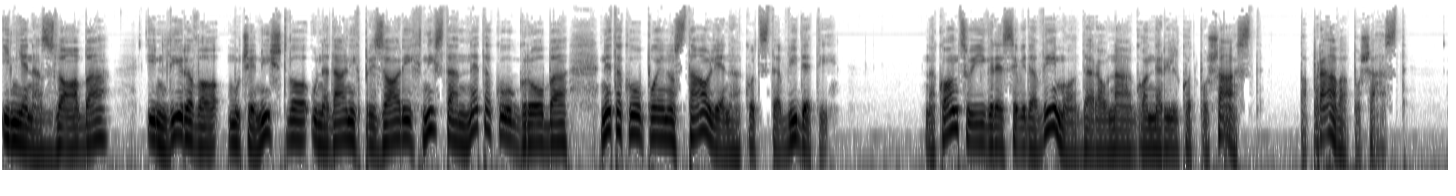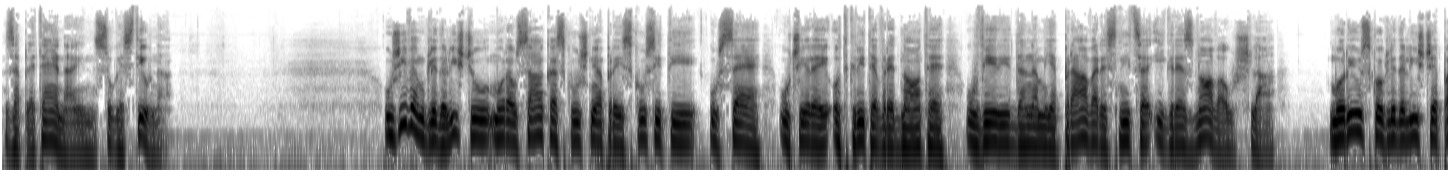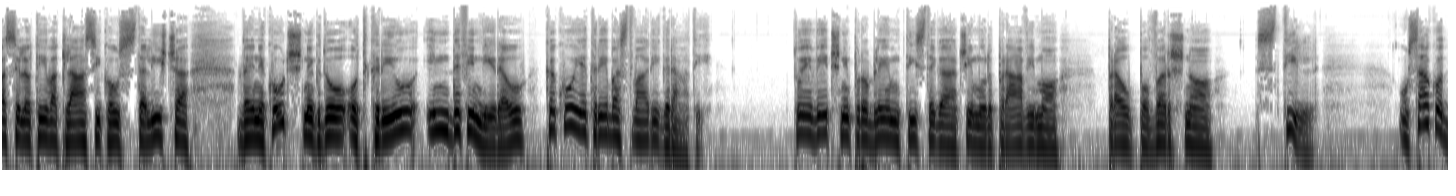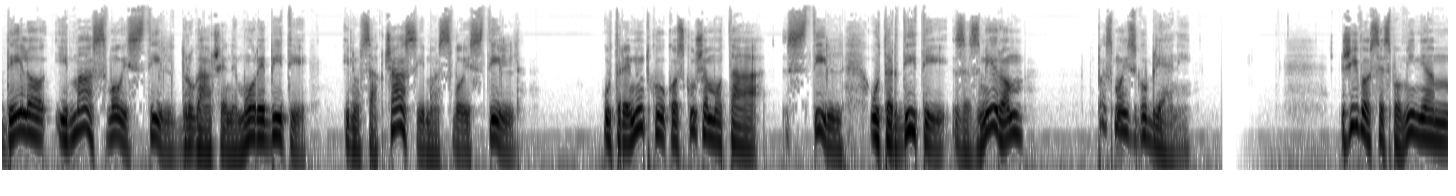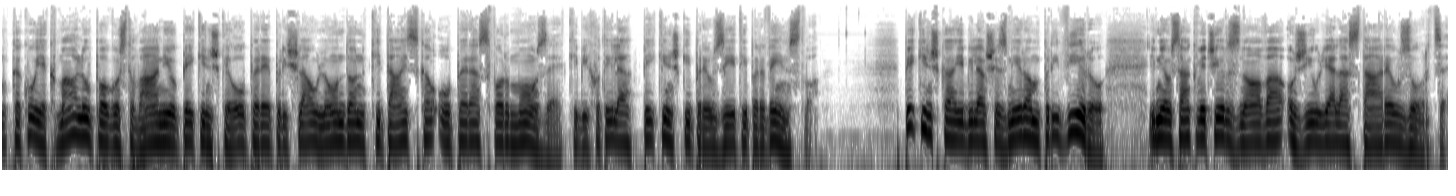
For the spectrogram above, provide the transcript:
in njena zloba in lirovo mučeništvo v nadaljnih prizorih nista ne tako groba, ne tako poenostavljena, kot sta videti. Na koncu igre seveda vemo, da ravna Goneril kot pošast, pa prava pošast, zapletena in sugestivna. V živem gledališču mora vsaka skušnja preizkusiti vse včeraj odkrite vrednote, v veri, da nam je prava resnica igre znova ušla. Morilsko gledališče pa se loteva klasikov z stališča, da je nekoč nekdo odkril in definiral, kako je treba stvari igrati. To je večni problem tistega, čemu pravimo prav površno stil. Vsako delo ima svoj stil, drugače ne more biti, in vsak čas ima svoj stil. V trenutku, ko skušamo ta stil utrditi z zmerom, pa smo izgubljeni. Živo se spominjam, kako je kmalo po gostovanju pekinške opere prišla v London kitajska opera s Formoze, ki bi hotela pekinški prevzeti prvenstvo. Pekinška je bila še zmerom pri viru in je vsak večer znova oživljala stare vzorce.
